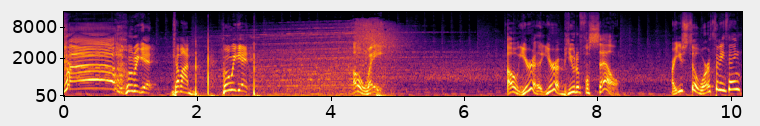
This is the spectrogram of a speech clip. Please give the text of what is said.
Oh, who we get? Come on. Who we get? Oh, wait. Oh, you're a you're a beautiful cell. Are you still worth anything?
